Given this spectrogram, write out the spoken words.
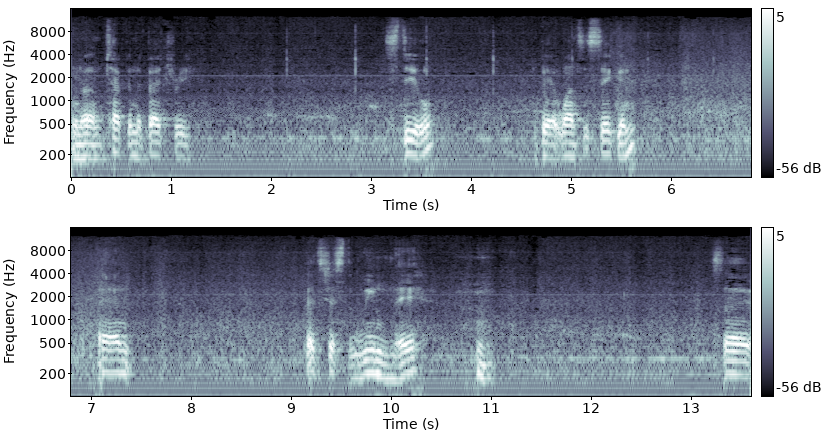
You know, I'm tapping the battery still about once a second and that's just the wind there. so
